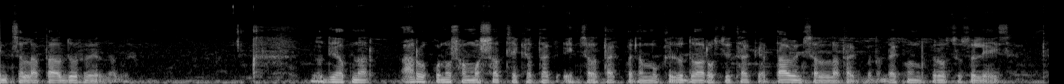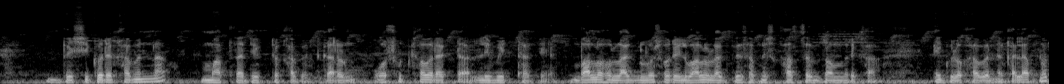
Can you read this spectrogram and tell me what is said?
ইনশাল্লাহ তাও দূর হয়ে যাবে। যদি আপনার আরও কোনো সমস্যা থেকে থাকে ইনশাল্লাহ থাকবে না, মুখে যদি অরস্তি থাকে, তাও ইনশাল্লাহ থাকবে না। দেখুন, মুখের অস্তি চলে আইছে। বেশি করে খাবেন না, মাত্রা মাত্রাতিরিক্ত খাবেন। কারণ ওষুধ খাওয়ার একটা লিমিট থাকে। ভালো লাগল, শরীর ভালো লাগতেছে, আপনি খাচ্ছেন জম রেখা, এগুলো খাবেন না। খালে আপনার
